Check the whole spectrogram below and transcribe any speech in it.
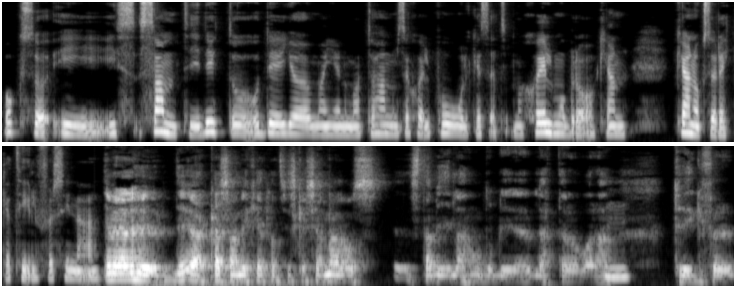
också i, i samtidigt och, och, det gör man genom att ta hand om sig själv på olika sätt så att man själv mår bra och kan, kan också räcka till för sina... Ja men eller hur, det ökar sannolikheten att vi ska känna oss stabila och då blir det lättare att vara mm. trygg för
